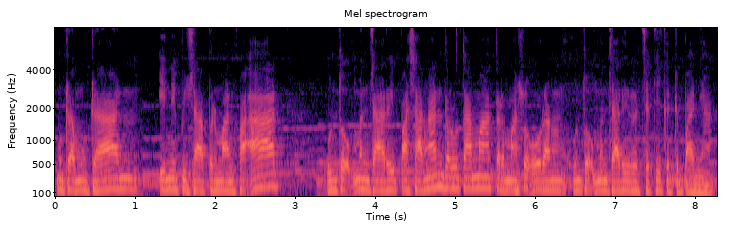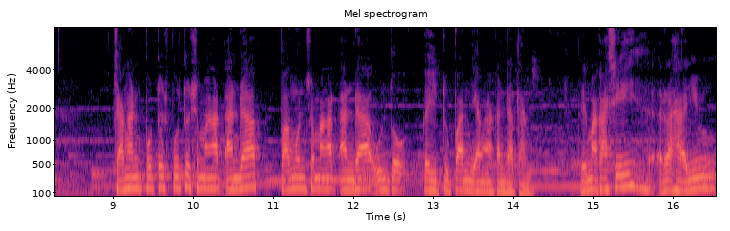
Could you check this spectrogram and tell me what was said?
mudah-mudahan ini bisa bermanfaat untuk mencari pasangan terutama termasuk orang untuk mencari rezeki ke depannya jangan putus-putus semangat Anda bangun semangat Anda untuk kehidupan yang akan datang. Terima kasih, Rahayu,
